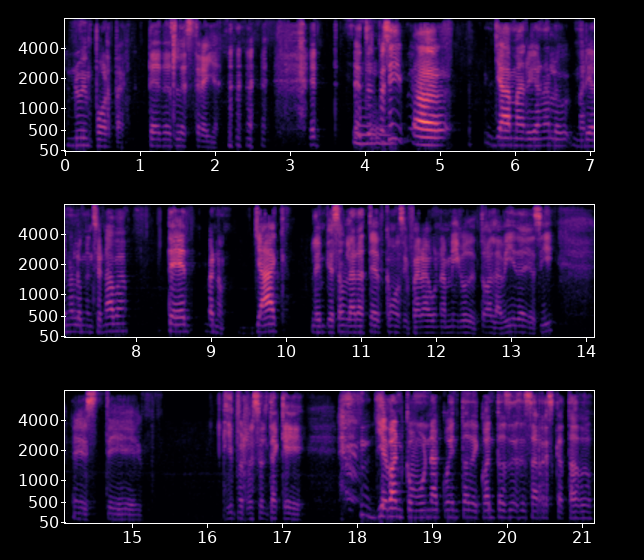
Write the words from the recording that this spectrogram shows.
no importa. Ted es la estrella. Entonces, pues sí, ah, ya Mariana lo, Mariana lo mencionaba. Ted, bueno, Jack le empieza a hablar a Ted como si fuera un amigo de toda la vida y así. Este. Y pues resulta que llevan como una cuenta de cuántas veces ha rescatado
